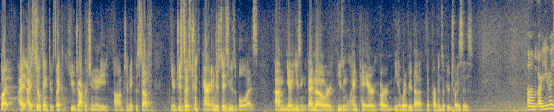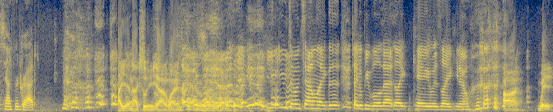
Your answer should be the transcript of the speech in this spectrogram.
but I, I, still think there's like huge opportunity um, to make the stuff, you know, just as transparent and just as usable as, um, you know, using Venmo or using Line Pay or, or you know, whatever the, the preference of your choice is. are you a Stanford grad? I am actually. Yeah. Why? you, you don't sound like the type of people that like Kay was like. You know. Ah. uh, wait.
